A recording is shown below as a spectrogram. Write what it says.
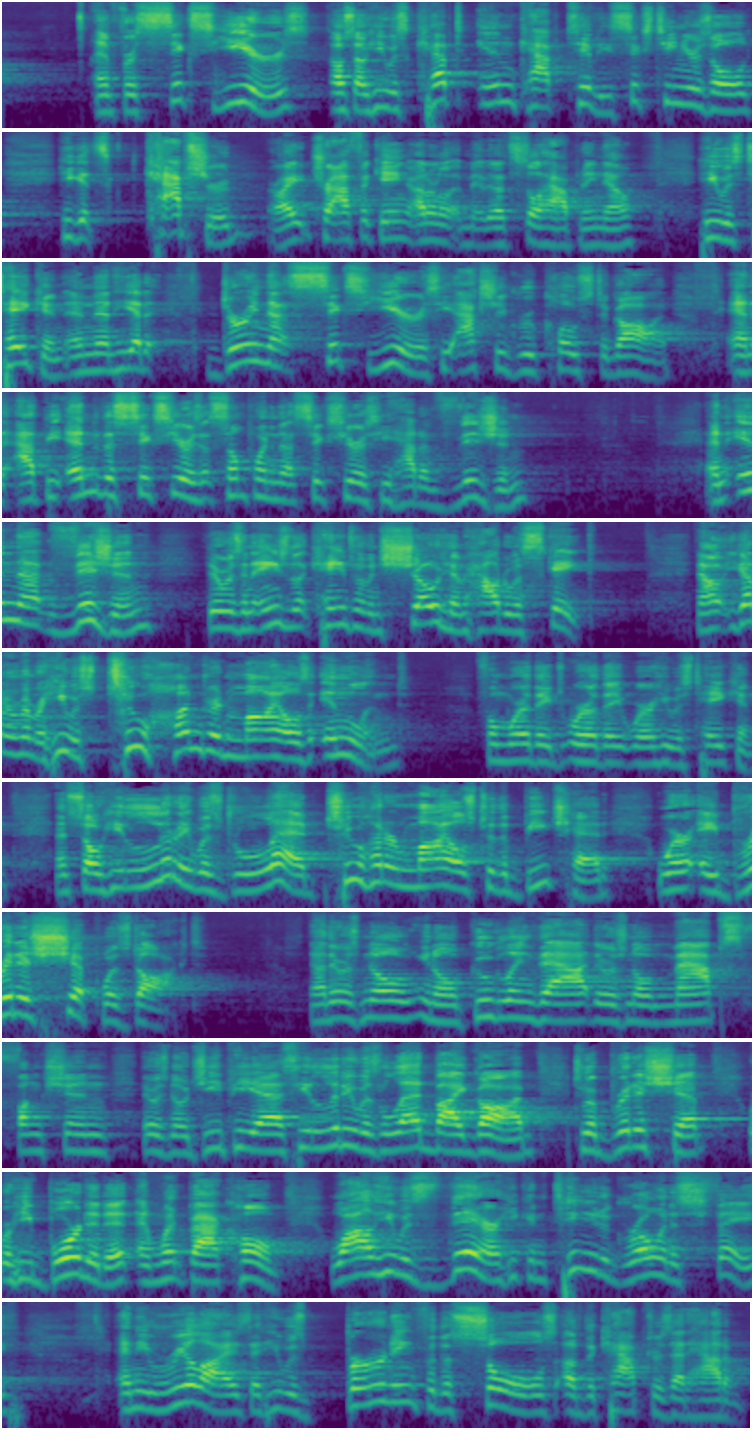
And for six years, oh, so he was kept in captivity. 16 years old. He gets captured, right? Trafficking. I don't know. Maybe that's still happening now. He was taken, and then he had during that six years, he actually grew close to God. And at the end of the six years, at some point in that six years, he had a vision. And in that vision, there was an angel that came to him and showed him how to escape. Now, you got to remember, he was 200 miles inland from where, they, where, they, where he was taken. And so he literally was led 200 miles to the beachhead where a British ship was docked. Now, there was no, you know, Googling that. There was no maps function. There was no GPS. He literally was led by God to a British ship where he boarded it and went back home. While he was there, he continued to grow in his faith and he realized that he was burning for the souls of the captors that had him.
